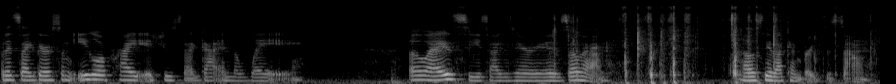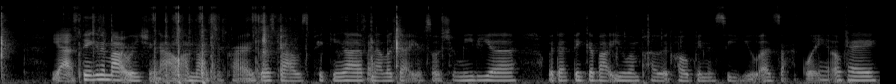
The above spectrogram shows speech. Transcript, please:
But it's like there's some ego pride issues that got in the way. Oh, I see, Sagittarius. Okay. I'll see if I can break this down. Yeah, thinking about reaching out. I'm not surprised. That's why I was picking up and I look at your social media with that think about you in public, hoping to see you. Exactly. Okay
